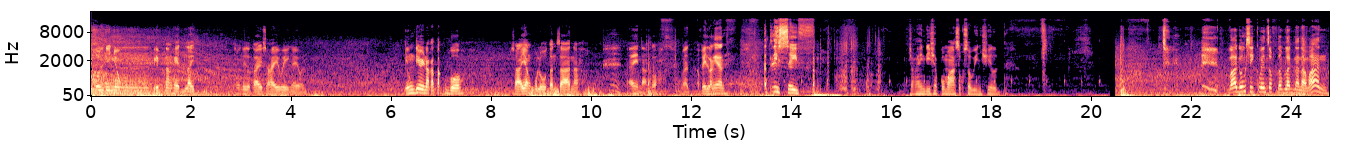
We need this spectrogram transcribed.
Putol din yung clip ng headlight. So dito tayo sa highway ngayon. Yung deer nakatakbo. Sayang pulutan sana. Ay, nako. But okay lang yan. At least safe. Tsaka hindi siya pumasok sa windshield. Bagong sequence of the vlog na naman.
